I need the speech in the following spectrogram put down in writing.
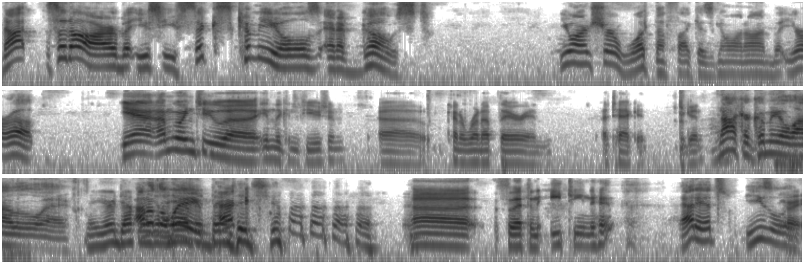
not Zadar, but you see six Camilles and a ghost. You aren't sure what the fuck is going on, but you're up. yeah, I'm going to, uh, in the confusion, uh, kind of run up there and attack it again. Knock a Camille out of the way. You're definitely Out of the way, have advantage. Uh, so that's an 18 to hit. That hits easily. All right.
